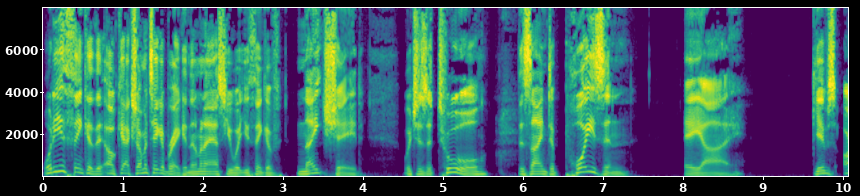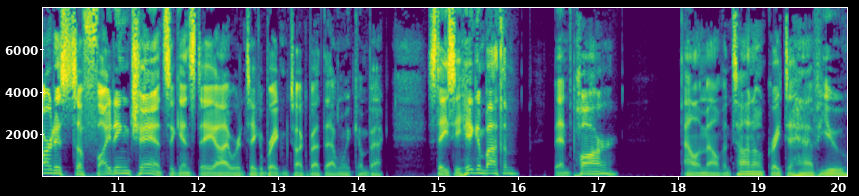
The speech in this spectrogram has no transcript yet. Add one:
What do you think of the? Okay, actually, I'm going to take a break, and then I'm going to ask you what you think of Nightshade, which is a tool designed to poison AI, gives artists a fighting chance against AI. We're going to take a break and talk about that when we come back. Stacey Higginbotham, Ben Parr, Allyn Malventano, great to have you.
